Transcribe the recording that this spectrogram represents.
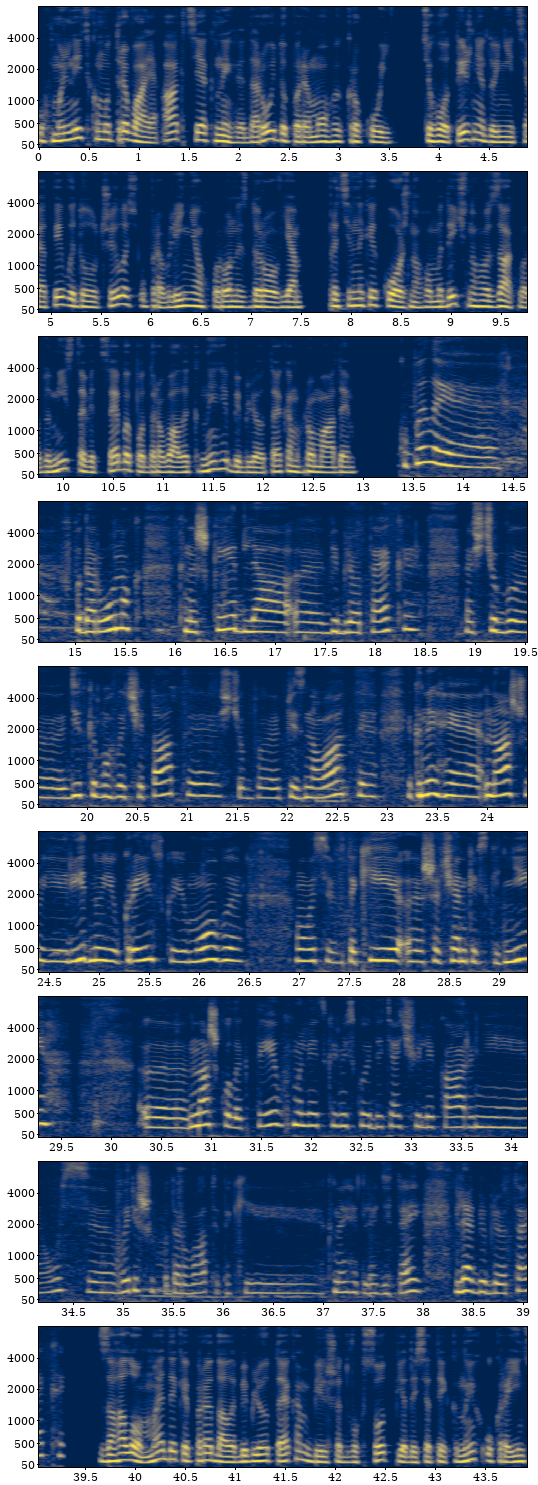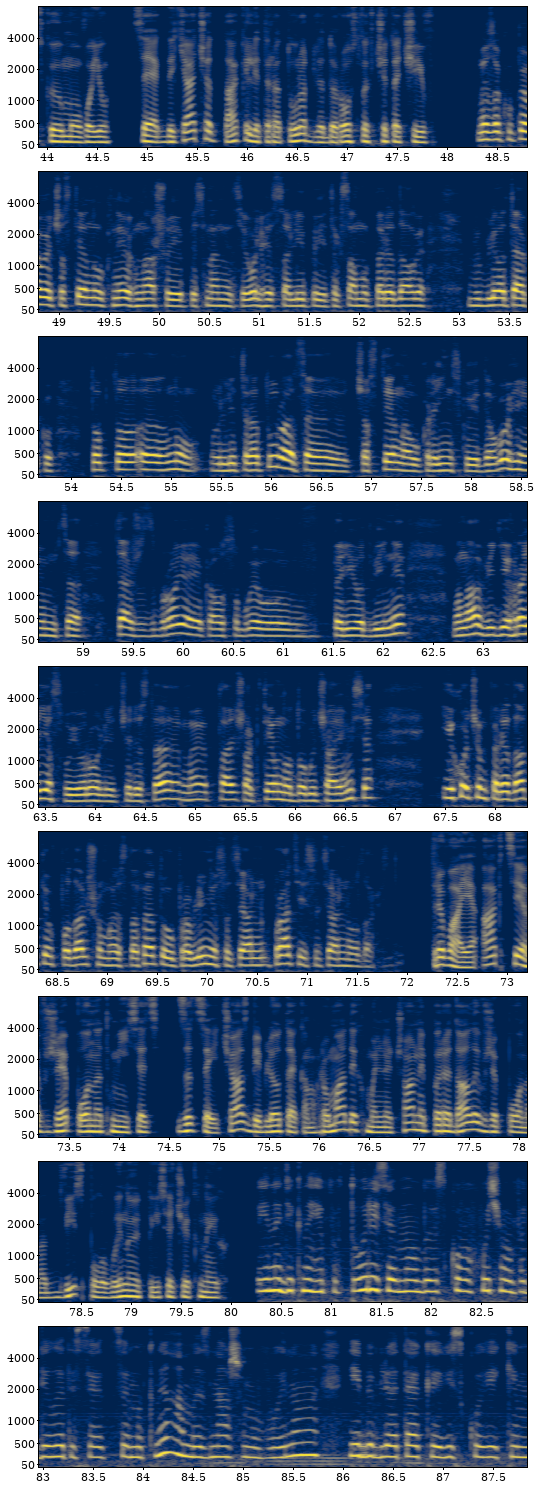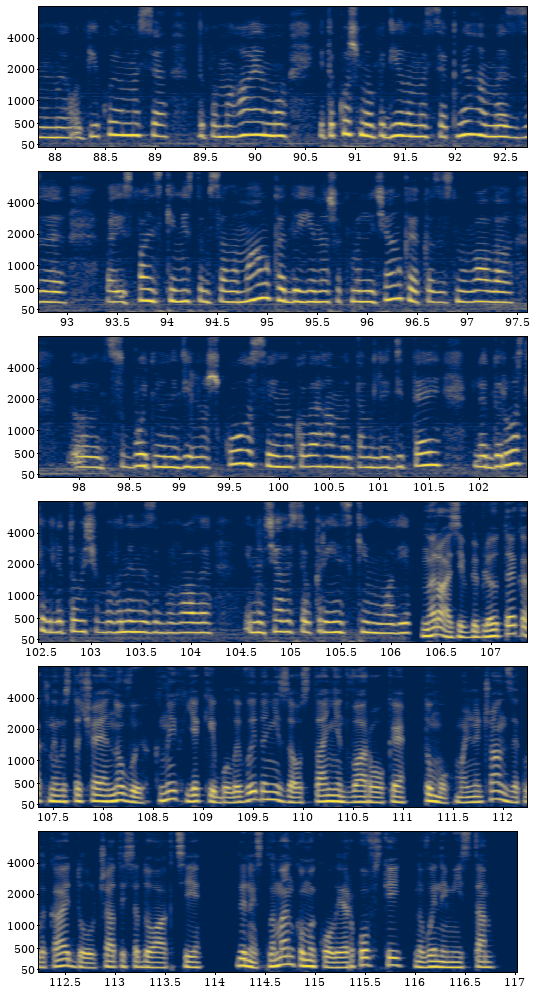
У Хмельницькому триває акція книги Даруй до перемоги крокуй. Цього тижня до ініціативи долучилось управління охорони здоров'я. Працівники кожного медичного закладу міста від себе подарували книги бібліотекам громади. Купили в подарунок книжки для е, бібліотеки, щоб е, дітки могли читати, щоб пізнавати книги нашої рідної української мови. Ось в такі е, шевченківські дні. Е, Наш колектив Хмельницької міської дитячої лікарні ось е, вирішив подарувати такі книги для дітей, для бібліотеки. Загалом медики передали бібліотекам більше 250 книг українською мовою. Це як дитяча, так і література для дорослих читачів. Ми закупили частину книг нашої письменниці Ольги Саліпи і так само передали в бібліотеку. Тобто, е, ну, література це частина української ідеології, це теж зброя, яка особливо в період війни вона відіграє свою роль. І через те ми теж активно долучаємося і хочемо передати в подальшому естафету управлінню соціаль... праці і соціального захисту. Триває акція вже понад місяць. За цей час бібліотекам громади хмельничани передали вже понад 2,5 тисячі книг. Іноді книги повторюються. Ми обов'язково хочемо поділитися цими книгами з нашими воїнами. Є бібліотеки військові, якими ми опікуємося, допомагаємо. І також ми поділимося книгами з е, іспанським містом Саламанка, де є наша хмельничанка, яка заснувала е, суботню недільну школу своїми колегами там для дітей, для дорослих, для того, щоб вони не забували і навчалися українській мові. Наразі в бібліотеках не вистачає нових книг, які були видані за останні два роки. Тому хмельничан закликають долучатися до акції. Денис Клименко, Микола Ярковський. Новини міста.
